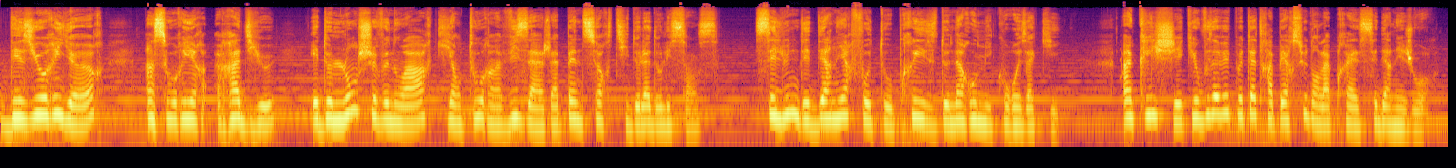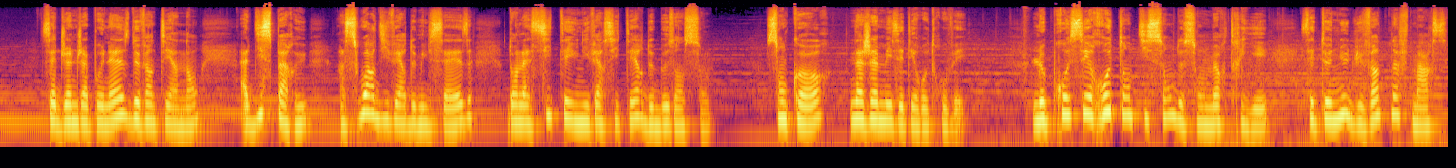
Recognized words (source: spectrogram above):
Des yeux rieurs, un sourire radieux et de longs cheveux noirs qui entourent un visage à peine sorti de l'adolescence. C'est l'une des dernières photos prises de Narumi Kurosaki un cliché que vous avez peut-être aperçu dans la presse ces derniers jours. Cette jeune japonaise de 21 ans a disparu un soir d'hiver 2016 dans la cité universitaire de Besançon. Son corps n'a jamais été retrouvé. Le procès retentissant de son meurtrier s'est tenu du 29 mars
